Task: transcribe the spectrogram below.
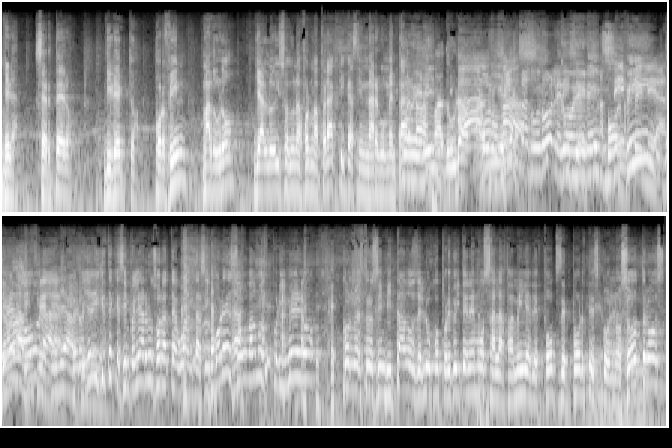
Mira, certero, directo. Por fin maduró Ya lo hizo de una forma práctica, sin argumentar. Coherente. Maduró, Ah, Por maduró, le dice. Por Sin fin, pelear, ya era hora. pelear, Pero ya dijiste que sin pelear, Ruso, ahora te aguantas. Y por eso vamos primero con nuestros invitados de lujo, porque hoy tenemos a la familia de Fox Deportes con nosotros.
